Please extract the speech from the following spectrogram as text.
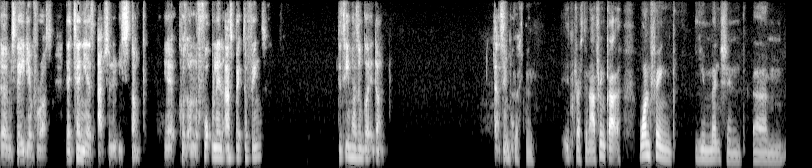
um, stadium for us, their tenure is absolutely stunk. Yeah, because on the footballing aspect of things, the team hasn't got it done. That's simple. Interesting. Interesting. I think uh, one thing you mentioned um,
